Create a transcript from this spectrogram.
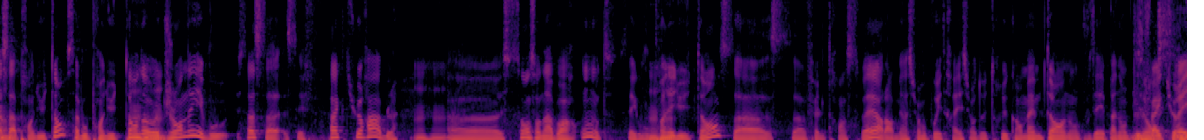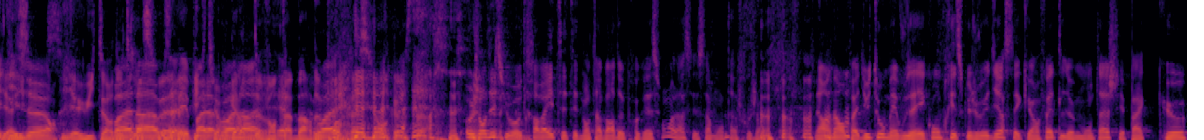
Mhm. ça prend du temps. Ça vous prend du temps dans Mhm. votre journée. Vous, ça, ça c'est facturable. Euh, sans en avoir honte. C'est que vous prenez du temps, ça, ça fait le transfert. Alors bien sûr, vous pouvez travailler sur d'autres trucs en même temps, donc vous n'avez pas non plus Disons facturé a- 10 heures. S'il y a 8 heures Voilà, de vous transfert allez et puis pas- que tu voilà, regardes devant et- ta barre de ouais. progression comme ça. Aujourd'hui, tu vas au travail, tu étais devant ta barre de progression, voilà, c'est ça mon taf non, non, pas du tout, mais vous avez compris ce que je veux dire, c'est qu'en fait, le montage, c'est pas que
